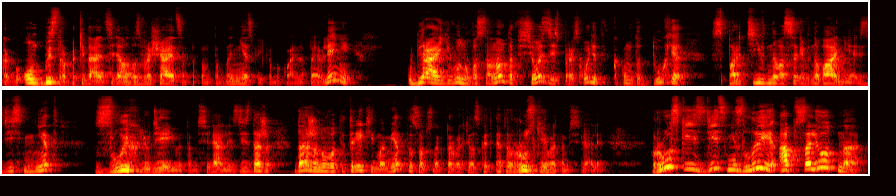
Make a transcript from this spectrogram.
как бы он быстро покидает сериал возвращается потом там на несколько буквально появлений, убирая его, ну в основном-то все здесь происходит в каком-то духе спортивного соревнования. Здесь нет злых людей в этом сериале. Здесь даже, даже, ну вот и третий момент, собственно, который я хотел сказать, это русские в этом сериале. Русские здесь не злые, абсолютно.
